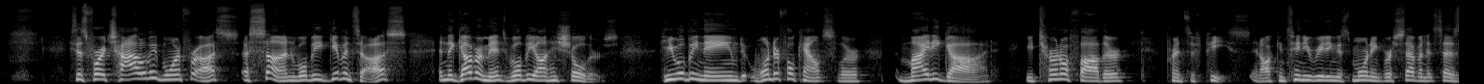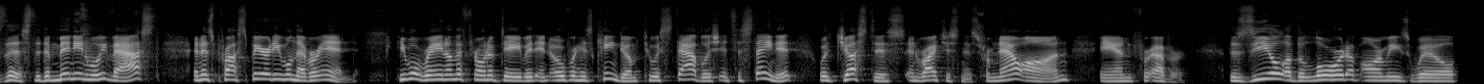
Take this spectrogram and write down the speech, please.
He says, For a child will be born for us, a son will be given to us and the government will be on his shoulders. He will be named Wonderful Counselor, Mighty God, Eternal Father, Prince of Peace. And I'll continue reading this morning, verse 7. It says this The dominion will be vast, and his prosperity will never end. He will reign on the throne of David and over his kingdom to establish and sustain it with justice and righteousness from now on and forever. The zeal of the Lord of armies will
